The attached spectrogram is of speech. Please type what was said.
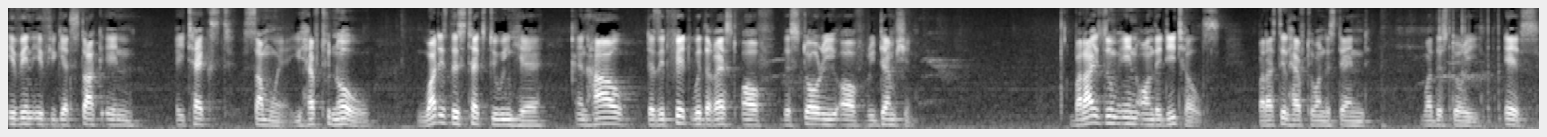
even if you get stuck in a text somewhere. You have to know what is this text doing here and how does it fit with the rest of the story of redemption. But I zoom in on the details, but I still have to understand what the story is.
